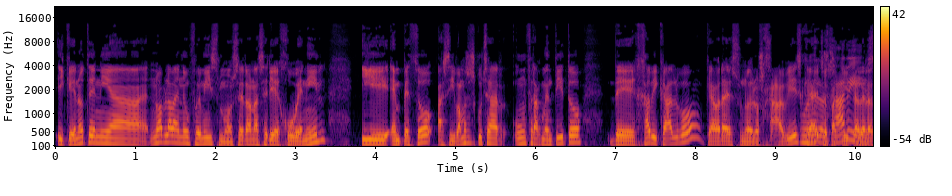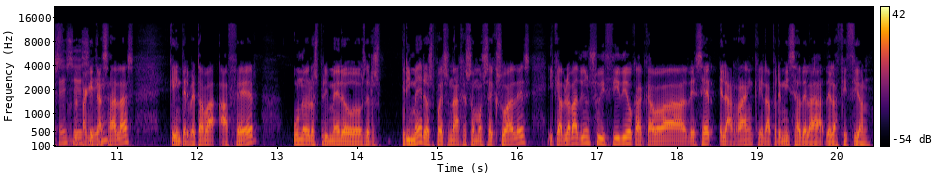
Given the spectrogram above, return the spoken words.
y que no tenía, no hablaba en eufemismos, era una serie juvenil y empezó así. Vamos a escuchar un fragmentito de Javi Calvo, que ahora es uno de los Javis, que ha hecho Paquita, de las, Paquita Salas, que interpretaba a Fer, uno de los primeros de los primeros personajes homosexuales y que hablaba de un suicidio que acababa de ser el arranque, la premisa de la, de la ficción.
